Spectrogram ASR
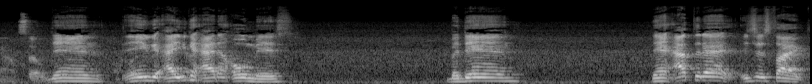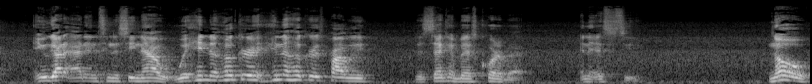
now. So Then then you can you can add in Ole Miss, but then then after that it's just like you got to add in Tennessee now with Hendon Hooker. Hendon Hooker is probably the second best quarterback in the SEC. No,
